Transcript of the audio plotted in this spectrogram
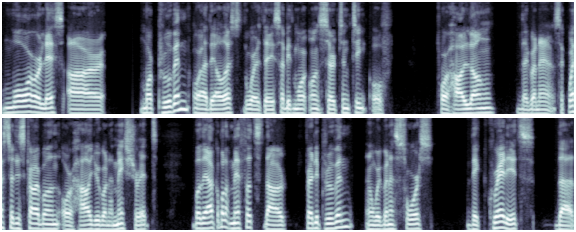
more or less are more proven, or are the others where there is a bit more uncertainty of for how long they're going to sequester this carbon or how you're going to measure it. But there are a couple of methods that are fairly proven, and we're going to source the credits that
